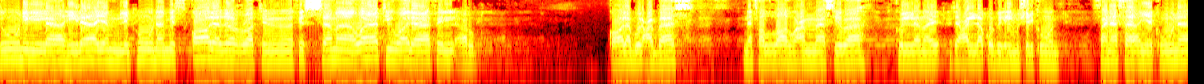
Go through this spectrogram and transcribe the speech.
دون الله لا يملكون مثقال ذرة في السماوات ولا في الأرض۔ قال أبو العباس نفى الله عما سواه كل ما يتعلق به المشركون فنفى أن يكون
